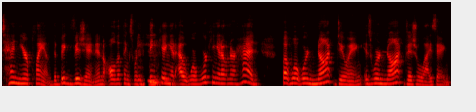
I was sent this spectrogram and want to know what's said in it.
10 year plan, the big vision, and all the things we're mm-hmm. thinking it out. We're working it out in our head. But what we're not doing is we're not visualizing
